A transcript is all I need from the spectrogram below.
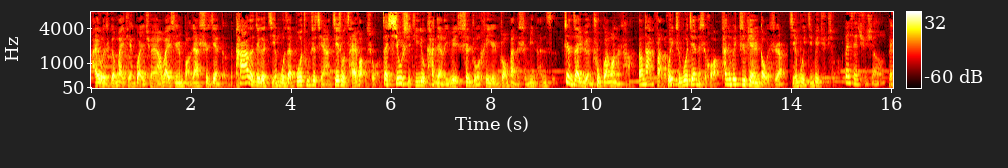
还有这个麦田怪圈啊、外星人绑架事件等等。他的这个节目在播出之前啊，接受采访的时候，在休息厅就看见了一位身着黑人装扮的神秘男子，正在远处观望着他。当他返回直播间的时候啊，他就被制片人告知啊，节目已经被取消。被谁取消？被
